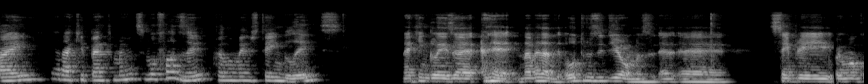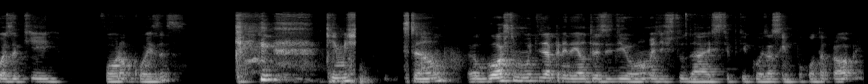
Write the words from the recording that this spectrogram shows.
Aí era aqui perto mesmo, eu disse, vou fazer, pelo menos ter inglês. Né, que inglês é, é na verdade, outros idiomas. É, é sempre foi uma coisa que foram coisas que, me são. Eu gosto muito de aprender outros idiomas, de estudar esse tipo de coisa assim por conta própria.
